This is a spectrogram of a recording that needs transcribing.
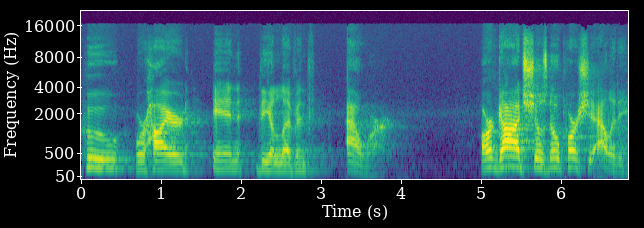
who were hired in the 11th hour. Our God shows no partiality.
